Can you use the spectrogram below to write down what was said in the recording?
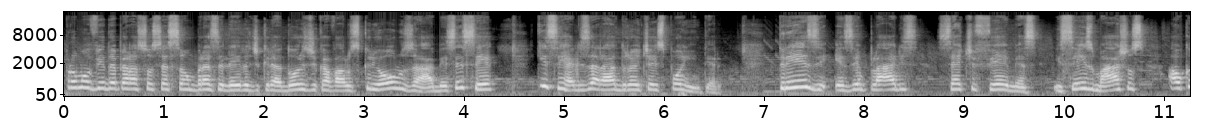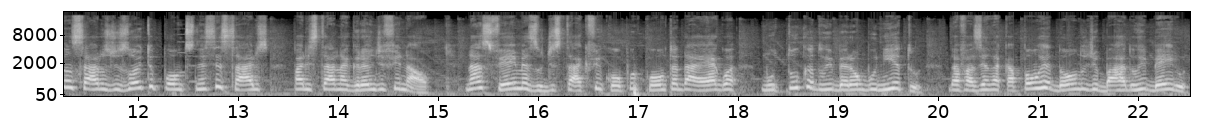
promovida pela Associação Brasileira de Criadores de Cavalos Crioulos, a ABCC, que se realizará durante a Expo Inter. 13 exemplares, 7 fêmeas e 6 machos alcançaram os 18 pontos necessários para estar na grande final. Nas fêmeas, o destaque ficou por conta da égua Mutuca do Ribeirão Bonito, da fazenda Capão Redondo de Barra do Ribeiro,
